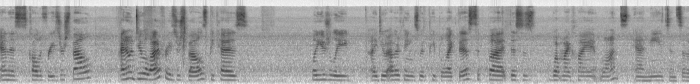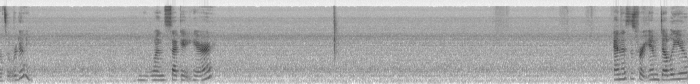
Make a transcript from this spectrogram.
And this is called a freezer spell. I don't do a lot of freezer spells because, well, usually I do other things with people like this, but this is what my client wants and needs, and so that's what we're doing. One second here. And this is for MW,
